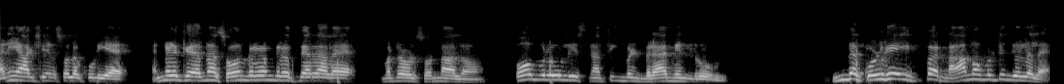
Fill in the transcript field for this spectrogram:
தனியாட்சின்னு சொல்லக்கூடிய எங்களுக்கு என்ன சுதந்திரங்கிற பேரால மற்றவர்கள் சொன்னாலும் home rule is nothing but Brahmin rule இந்த கொள்கை இப்ப நாம மட்டும் சொல்லல.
